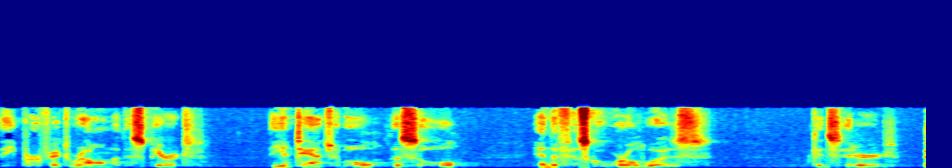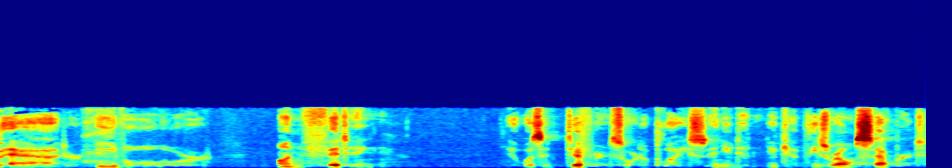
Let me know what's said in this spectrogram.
the perfect realm of the spirit, the intangible, the soul. And the physical world was considered bad or evil or unfitting. It was a different sort of place. And you didn't you kept these realms separate.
